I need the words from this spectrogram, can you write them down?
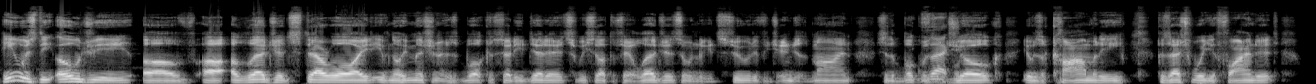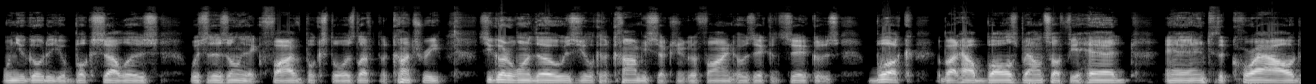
he was the OG of uh, alleged steroid, even though he mentioned in his book and said he did it. So we still have to say alleged, so when he gets sued if he changes his mind. So the book was exactly. a joke. It was a comedy because that's where you find it when you go to your booksellers which there's only like five bookstores left in the country. So you go to one of those, you look at the comedy section, you're going to find Jose Canseco's book about how balls bounce off your head and into the crowd.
